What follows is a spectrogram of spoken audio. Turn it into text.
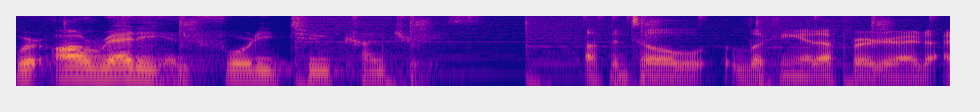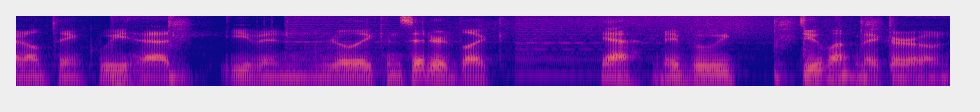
We're already in 42 countries. Up until looking at Upverter, I don't think we had even really considered like, yeah, maybe we do want to make our own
